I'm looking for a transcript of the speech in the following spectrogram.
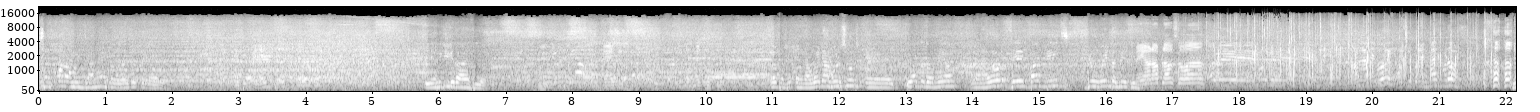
si has jugado a Windjammer, todo eso te... es diferente, pero bueno, ¿Y Ricky qué te ha parecido? me ha Bueno, pues enhorabuena, Mursus, eh, cuarto torneo, ganador del Bad Beach You Win 2015. Venga, un aplauso, va. Ahora me voy a Super Smash Bros. ¿Sí?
